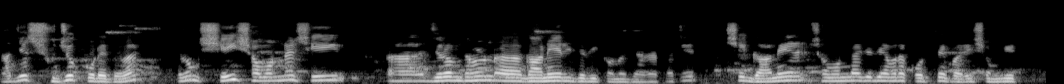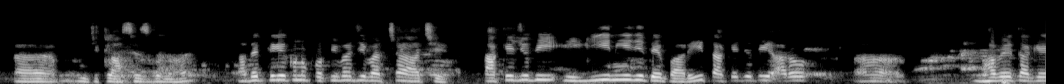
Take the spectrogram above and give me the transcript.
কাজের সুযোগ করে দেওয়ার এবং সেই সমন্বয় সেই যেরকম ধরুন গানের যদি কোনো জায়গা থাকে সেই গানের সমন্বয় যদি আমরা করতে পারি সংগীত যে ক্লাসেসগুলো হয় তাদের থেকে কোনো প্রতিভা যে বাচ্চা আছে তাকে যদি এগিয়ে নিয়ে যেতে পারি তাকে যদি আরও আহ, ভাবে তাকে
